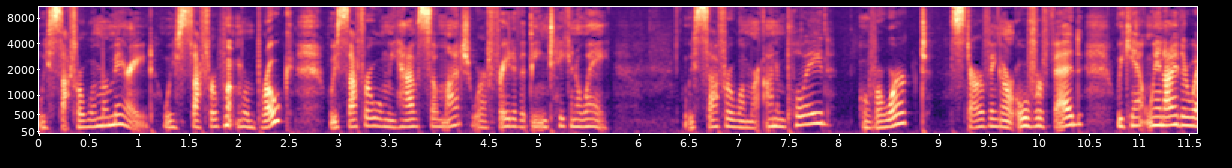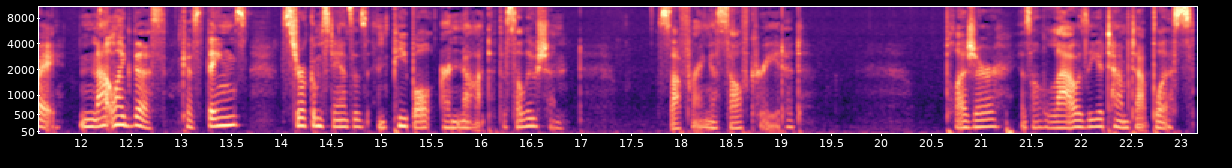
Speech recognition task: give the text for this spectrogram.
We suffer when we're married. We suffer when we're broke. We suffer when we have so much we're afraid of it being taken away. We suffer when we're unemployed, overworked, starving, or overfed. We can't win either way. Not like this, because things, circumstances, and people are not the solution. Suffering is self created. Pleasure is a lousy attempt at bliss.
